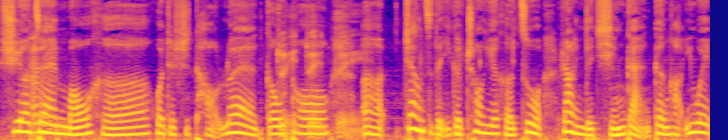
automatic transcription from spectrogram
需要在磨合或者是讨论沟通，呃，这样子的一个创业合作，让你的情感更好，因为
